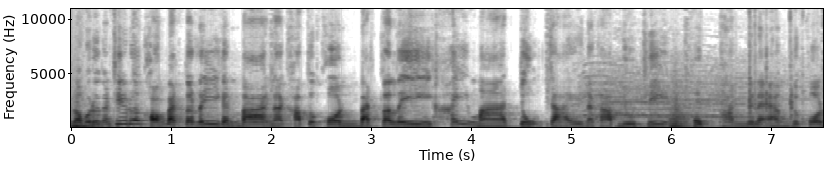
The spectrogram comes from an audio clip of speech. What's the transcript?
เรามาดูกันที่เรื่องของแบตเตอรี่กันบ้างนะครับ ทุกคนแบตเตอรี่ให้มาจุใจนะครับอยู่ที่ 6,000มิลลิแอมทุกคน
